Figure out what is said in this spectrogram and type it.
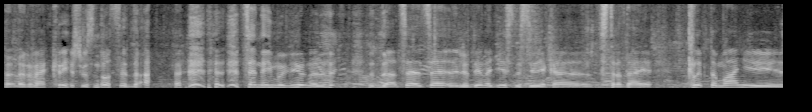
рве кришу, зносить, да. Це неймовірно. Да, це, це людина дійсності, яка страдає клептоманією.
